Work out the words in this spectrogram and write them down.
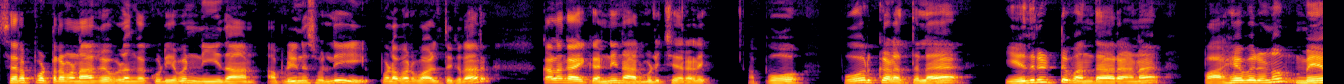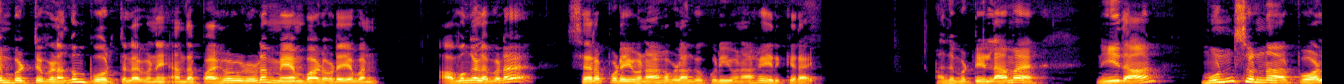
சிறப்புற்றவனாக விளங்கக்கூடியவன் நீதான் அப்படின்னு சொல்லி புலவர் வாழ்த்துகிறார். கலங்காய் கண்ணி நார்முடிச்சேரலை அப்போது போர்க்களத்தில் எதிரிட்டு வந்தாரான பகைவரனும் மேம்பட்டு விளங்கும் போர்த்தலைவனே. அந்த பகைவர்களோட மேம்பாடு உடையவன் அவங்கள விட சிறப்புடையவனாக விளங்கக்கூடியவனாக இருக்கிறாய். அது மட்டும் இல்லாமல் நீதான் முன் சொன்னார் போல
